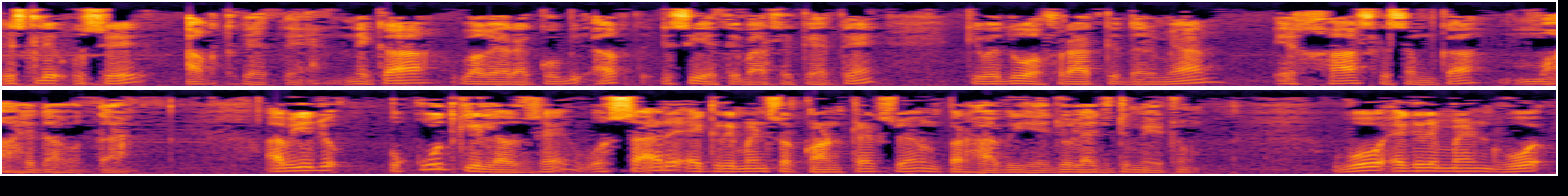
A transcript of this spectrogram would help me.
इसलिए उसे अक्त कहते हैं। निकाह वगैरह को भी अक्त इसी एतबार से कहते हैं कि वह दो अफराद के दरमियान एक खास किस्म का माहिदा होता है। अब ये जो उकूद की लफ्ज है, वो सारे एग्रीमेंट्स और कॉन्ट्रैक्ट्स जो है, उन पर हावी है, जो लेजिटिमेट हों। वो एग्रीमेंट वो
